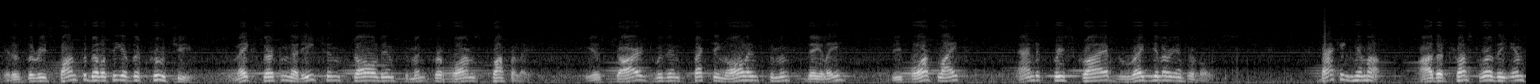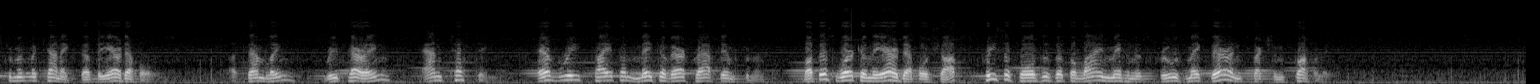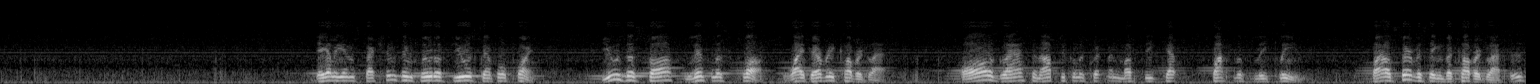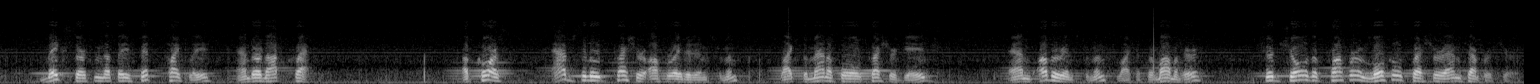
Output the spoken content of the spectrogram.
It is the responsibility of the crew chief to make certain that each installed instrument performs properly. He is charged with inspecting all instruments daily, before flight, and at prescribed regular intervals. Backing him up are the trustworthy instrument mechanics at the air depots, assembling, repairing, and testing every type and make of aircraft instrument. But this work in the air depot shops presupposes that the line maintenance crews make their inspections properly. Daily inspections include a few simple points. Use a soft, lintless cloth to wipe every cover glass. All glass and optical equipment must be kept spotlessly clean. While servicing the cover glasses, make certain that they fit tightly and are not cracked. Of course, absolute pressure-operated instruments, like the manifold pressure gauge, and other instruments, like a thermometer, should show the proper local pressure and temperature.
